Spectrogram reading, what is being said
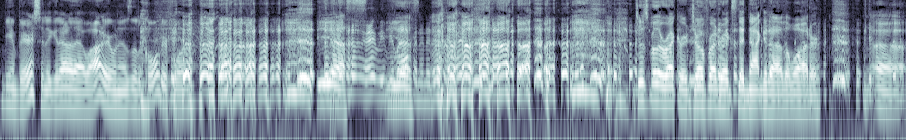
It'd be embarrassing to get out of that water when it was a little colder for him. Yes. right? We'd be Yes. laughing in a different way. Just for the record, Joe Friedrichs did not get out of the water. Uh,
